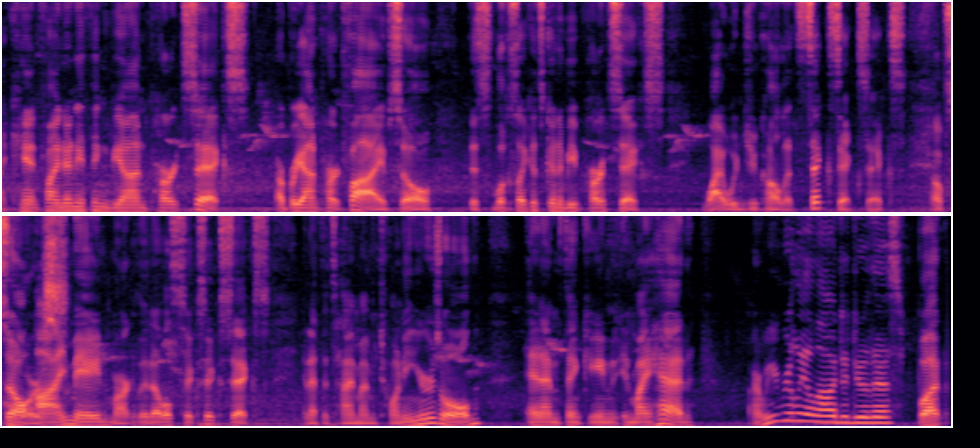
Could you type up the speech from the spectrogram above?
I can't find anything beyond part six or beyond part five. So this looks like it's going to be part six. Why wouldn't you call it six six six? Of so course. I made Mark of the Devil six six six, and at the time I'm 20 years old, and I'm thinking in my head, are we really allowed to do this? But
